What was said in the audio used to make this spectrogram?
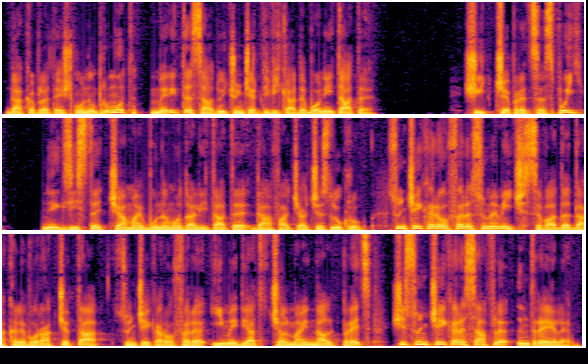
Dacă plătești cu un împrumut, merită să aduci un certificat de bonitate. Și ce preț să spui? Nu există cea mai bună modalitate de a face acest lucru. Sunt cei care oferă sume mici să vadă dacă le vor accepta, sunt cei care oferă imediat cel mai înalt preț și sunt cei care se află între ele.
